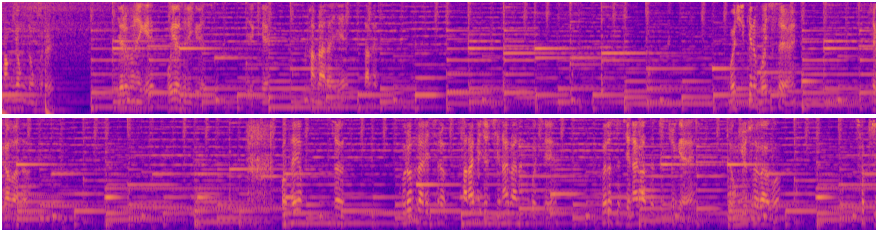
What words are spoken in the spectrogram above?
황룡동굴을 여러분에게 보여드리기 위해서 이렇게 카메라에 담았습니다. 멋있기는 멋있어요. 제가 봐도. 보세요. 저 구름다리처럼 사람이 저 지나가는 곳이에요. 걸어서 지나가서 저쪽에 용유석하고 석순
